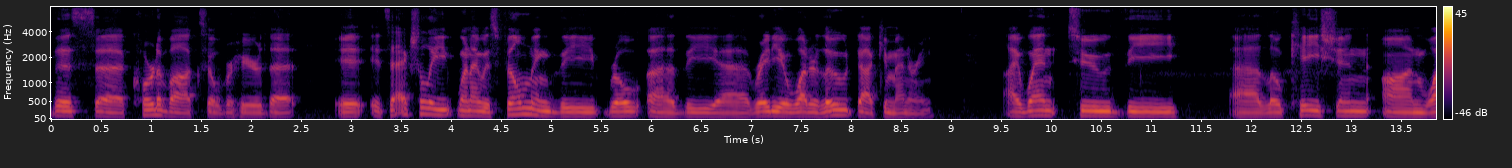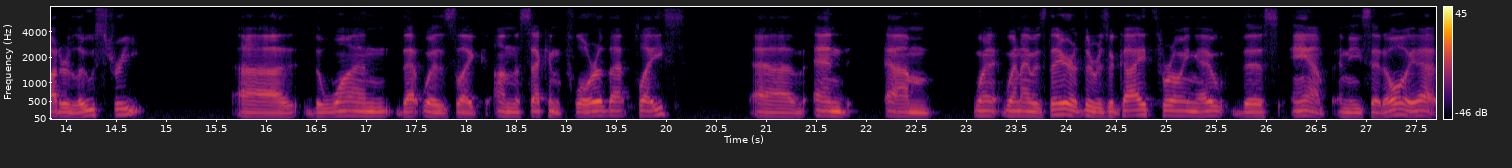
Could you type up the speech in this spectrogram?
this uh, Cordovox over here that it, it's actually when I was filming the ro- uh, the uh, Radio Waterloo documentary, I went to the uh, location on Waterloo Street, uh, the one that was like on the second floor of that place. Um, and um, when when I was there, there was a guy throwing out this amp, and he said, "Oh yeah,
